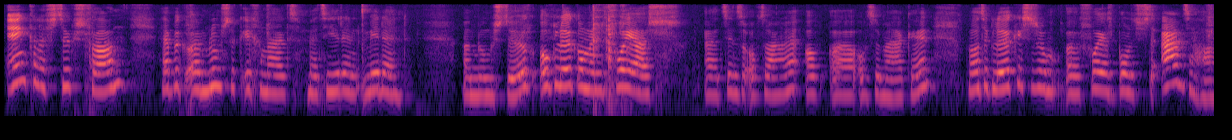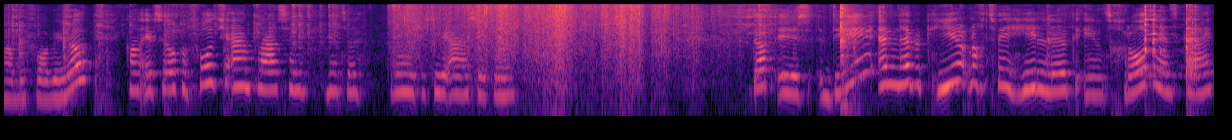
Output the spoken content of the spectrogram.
enkele stuks van. Heb ik een bloemstuk ingemaakt met hier in het midden een bloemstuk. Ook leuk om in het voorjaars uh, tinten op te, hangen, op, uh, op te maken. Maar wat ook leuk is, is om uh, voorjaarsbolletjes eraan te hangen bijvoorbeeld. Ik kan eventueel ook een fotootje aanplaatsen met de ringetjes die eraan zitten. Dat is die. En dan heb ik hier ook nog twee hele leuke in het groot en het klein.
